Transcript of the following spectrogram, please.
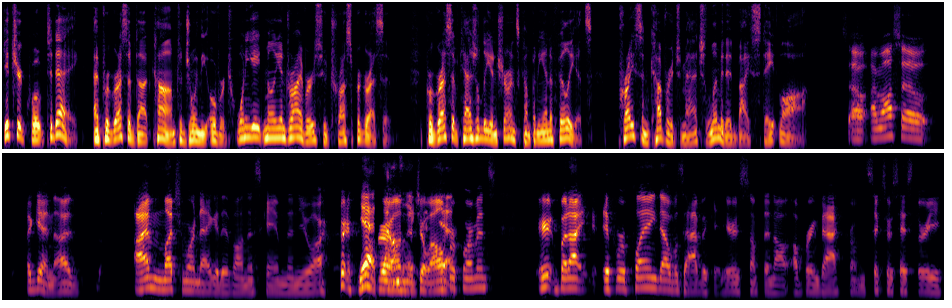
Get your quote today at progressive.com to join the over 28 million drivers who trust Progressive. Progressive Casualty Insurance Company and Affiliates. Price and coverage match limited by state law. So I'm also, again, I I'm much more negative on this game than you are. Yeah, it or on the like it, Joel yeah. performance. Here- But I, if we're playing devil's advocate, here's something I'll, I'll bring back from Sixers history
